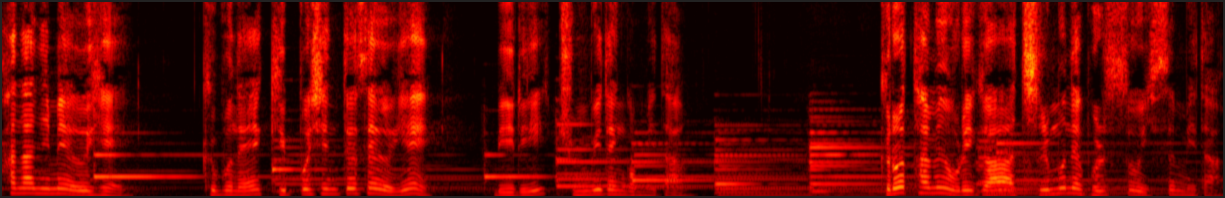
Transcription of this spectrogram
하나님에 의해 그분의 기쁘신 뜻에 의해 미리 준비된 겁니다. 그렇다면 우리가 질문해 볼 수 있습니다.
